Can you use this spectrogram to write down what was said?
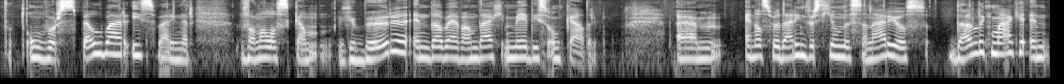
dat onvoorspelbaar is, waarin er van alles kan gebeuren en dat wij vandaag medisch omkaderen. Ehm, en als we daarin verschillende scenario's duidelijk maken en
